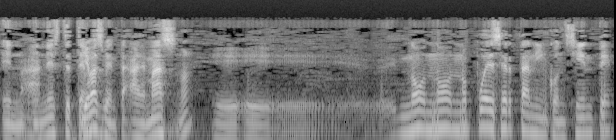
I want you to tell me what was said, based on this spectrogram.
En, Ah, en este tema. Llevas ventaja. Además, ¿No? eh, eh, no, no, no puedes ser tan inconsciente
